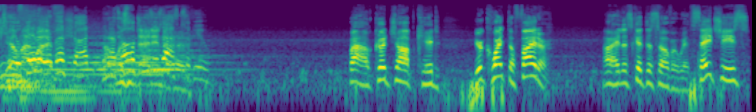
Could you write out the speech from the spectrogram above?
You Kill will my get wife. your best shot, and That that's wasn't that Jesus into asks it. of you. Wow, good job, kid. You're quite the fighter. All right, let's get this over with. Say cheese.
